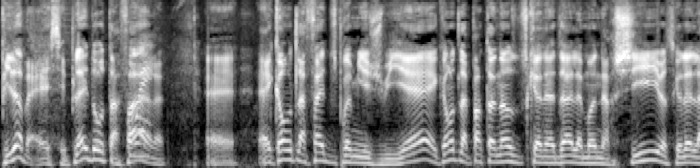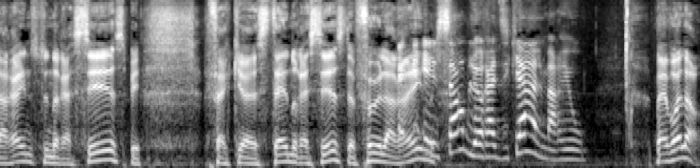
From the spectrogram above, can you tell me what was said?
Puis là, ben, c'est plein d'autres affaires. Euh, elle compte la fête du 1er juillet, elle compte l'appartenance du Canada à la monarchie, parce que là, la reine, c'est une raciste. Puis, fait que c'était une raciste, feu la reine. Elle, semble radicale, Mario. Ben voilà.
